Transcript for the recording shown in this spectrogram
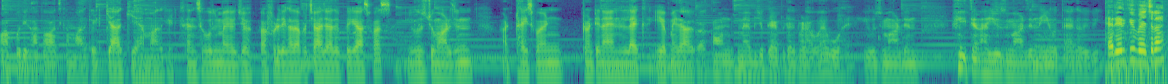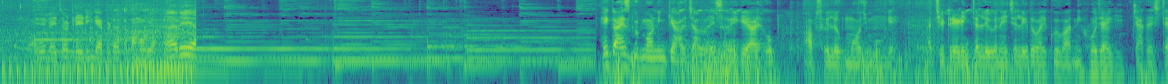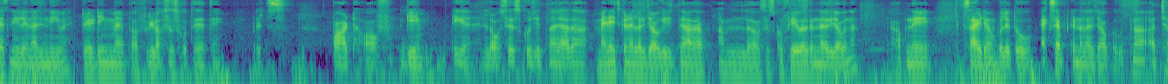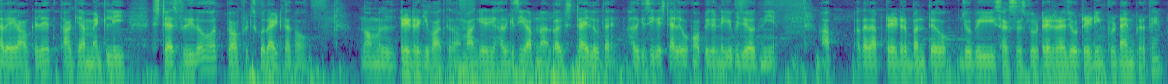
तो आपको दिखाता हूँ आज का मार्केट क्या किया है मार्केट। सेंसिबल में जो प्रॉफिट दिखा था पचास हज़ार रुपये के आसपास यूज़ टू मार्जिन अट्ठाईस पॉइंट ट्वेंटी नाइन लैख ये मेरा अकाउंट में भी जो कैपिटल पड़ा हुआ है वो है यूज़ मार्जिन इतना यूज़ मार्जिन नहीं होता है कभी भी। हैरियर क्यों बेच रहा है? बेचो ट्रेडिंग कैपिटल खत्म हो गया। अरे हे गाइस गुड मॉर्निंग क्या हाल चाल भाई सभी के आई होप आप सभी लोग मौज में होंगे अच्छी ट्रेडिंग चल रही हो नहीं चल रही तो भाई कोई बात नहीं, हो जाएगी। ज़्यादा स्ट्रेस नहीं लेना ज़िंदगी में। ट्रेडिंग में प्रॉफिट लॉसेस होते रहते हैं। इट्स पार्ट ऑफ़ गेम ठीक है? लॉसेस को जितना ज़्यादा मैनेज करने लग जाओगे, जितना ज़्यादा आप लॉसेस को फेवर करने लग जाओगे ना, अपने साइड में बोले तो एक्सेप्ट करने लग जाओगे। उतना अच्छा रहेगा आपके लिए, ताकि आप मेंटली स्ट्रेस फ्री रहो और प्रॉफिट्स को राइट कर पाओ। नॉर्मल ट्रेडर की बात कर रहा हूँ। बाकी हर किसी का अपना अलग स्टाइल होता है। हर किसी के स्टाइल को कॉपी करने की भी ज़रूरत नहीं है। आप, अगर आप ट्रेडर बनते हो, जो भी सक्सेसफुल ट्रेडर है, जो ट्रेडिंग फुल टाइम करते हैं,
